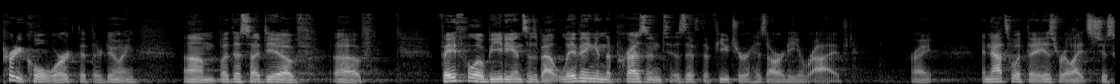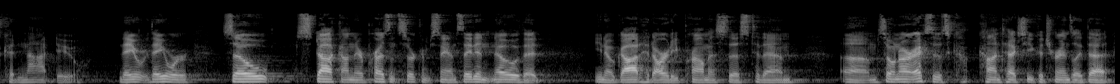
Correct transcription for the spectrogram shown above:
pretty cool work that they're doing. Um, but this idea of of faithful obedience is about living in the present as if the future has already arrived, right? And that's what the Israelites just could not do. They they were so stuck on their present circumstance they didn't know that you know God had already promised this to them um, so in our Exodus context, you could translate that.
